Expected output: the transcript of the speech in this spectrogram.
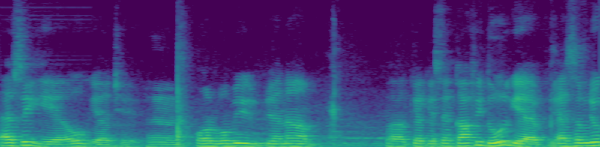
ऐसे ही किया वो गया छे हम्म, और वो भी जो है ना क्या कहते हैं काफ़ी दूर गया है। ऐसा समझो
